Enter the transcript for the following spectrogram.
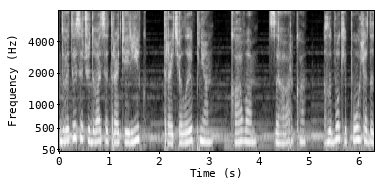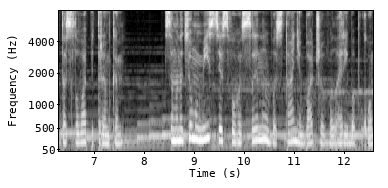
2023 рік, 3 липня, кава, цигарка, глибокі погляди та слова підтримки. Саме на цьому місці свого сина востаннє бачив Валерій Бабко.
